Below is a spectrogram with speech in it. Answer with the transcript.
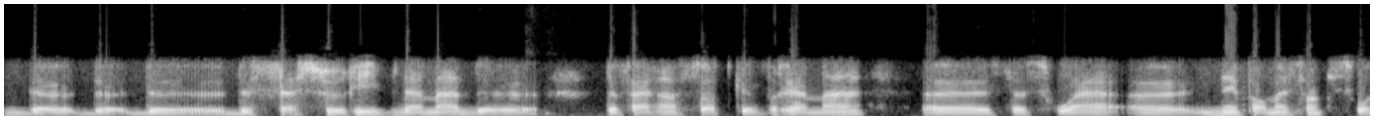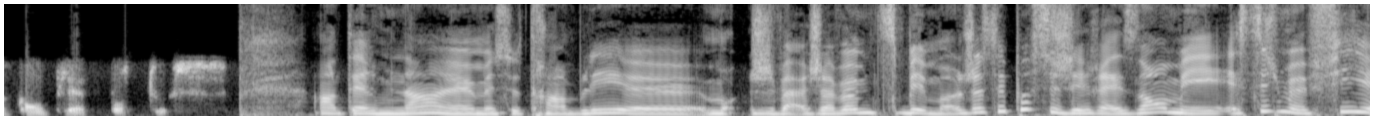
de, de, de, de s'assurer évidemment de, de faire en sorte que vraiment euh, ce soit une information qui soit complète pour tous. En terminant, euh, M. Tremblay, j'avais un petit bémol. Je ne sais pas si j'ai raison, mais si je me fie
